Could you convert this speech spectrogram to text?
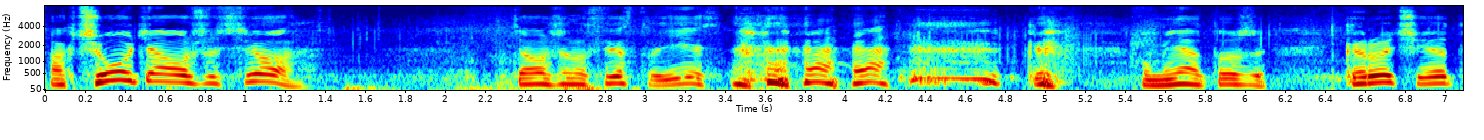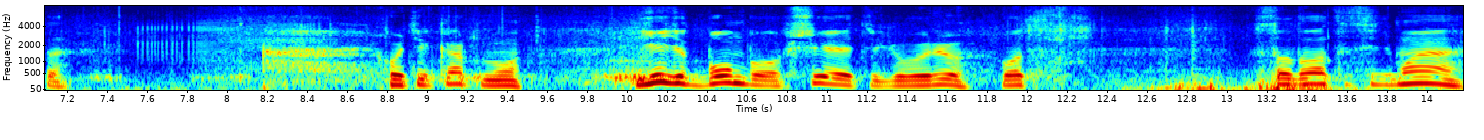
А что у тебя уже все? У тебя уже наследство есть. К- У меня тоже. Короче, это. Хоть и карт, но едет бомба вообще, я тебе говорю. Вот 127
